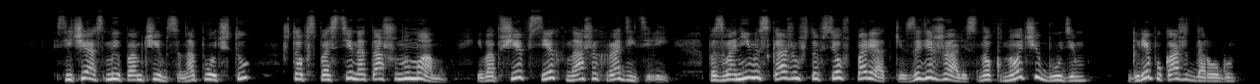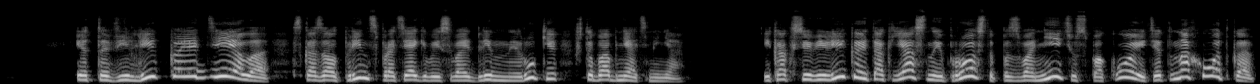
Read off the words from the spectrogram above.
— Сейчас мы помчимся на почту, чтобы спасти Наташину маму и вообще всех наших родителей — Позвоним и скажем, что все в порядке, задержались, но к ночи будем. Глеб укажет дорогу. — Это великое дело! — сказал принц, протягивая свои длинные руки, чтобы обнять меня. — И как все великое, так ясно и просто позвонить, успокоить — это находка!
